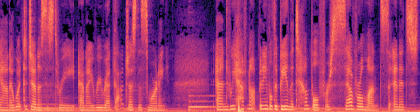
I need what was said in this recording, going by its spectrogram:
And I went to Genesis 3 and I reread that just this morning. And we have not been able to be in the temple for several months and it's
